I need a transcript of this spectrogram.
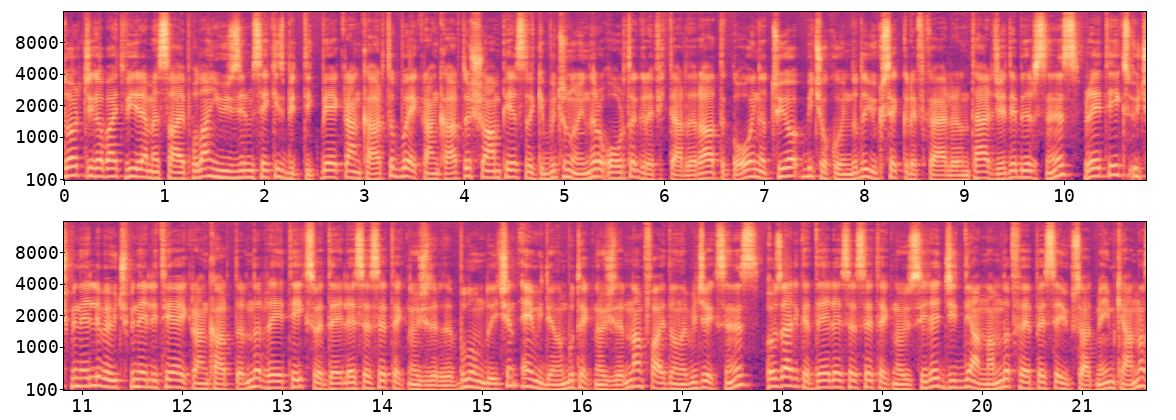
4 GB VRAM'e sahip olan 128 bitlik bir ekran kartı. Bu ekran kartı şu an piyasadaki bütün oyunları orta grafiklerde rahatlıkla oynatıyor. Birçok oyunda da yüksek grafik ayarlarını tercih edebilirsiniz. RTX 3050 ve 3050 Ti ekran kartlarında RTX ve DLSS teknolojileri de bulunduğu için Nvidia'nın bu teknolojilerinden faydalanabileceksiniz. Özellikle DLSS teknolojisiyle ciddi anlamda FPS yükseltme imkanına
